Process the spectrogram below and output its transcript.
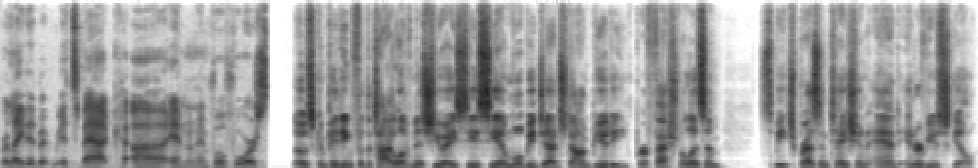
related, but it's back uh, and in full force. Those competing for the title of Miss UACCM will be judged on beauty, professionalism, speech presentation, and interview skill,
